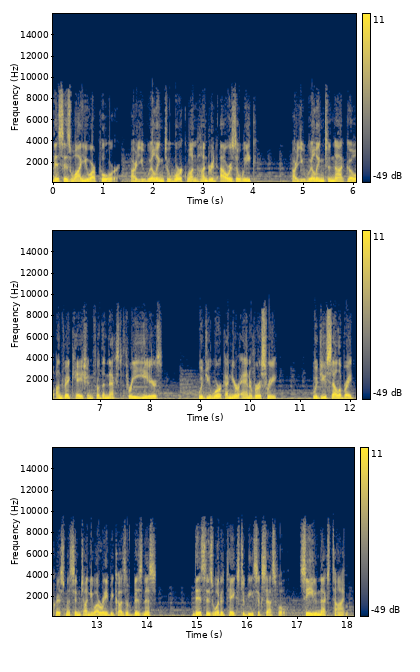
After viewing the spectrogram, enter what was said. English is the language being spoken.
This is why you are poor. Are you willing to work 100 hours a week? Are you willing to not go on vacation for the next three years? Would you work on your anniversary? Would you celebrate Christmas in January because of business? This is what it takes to be successful. See you next time.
